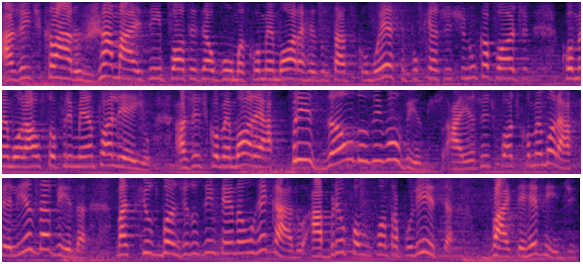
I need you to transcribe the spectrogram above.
A gente, claro, jamais, em hipótese alguma, comemora resultados como esse, porque a gente nunca pode comemorar o sofrimento alheio. A gente comemora é a prisão dos envolvidos. Aí a gente pode comemorar, feliz da vida. Mas que os bandidos entendam o recado. Abriu fogo contra a polícia, vai ter revide.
